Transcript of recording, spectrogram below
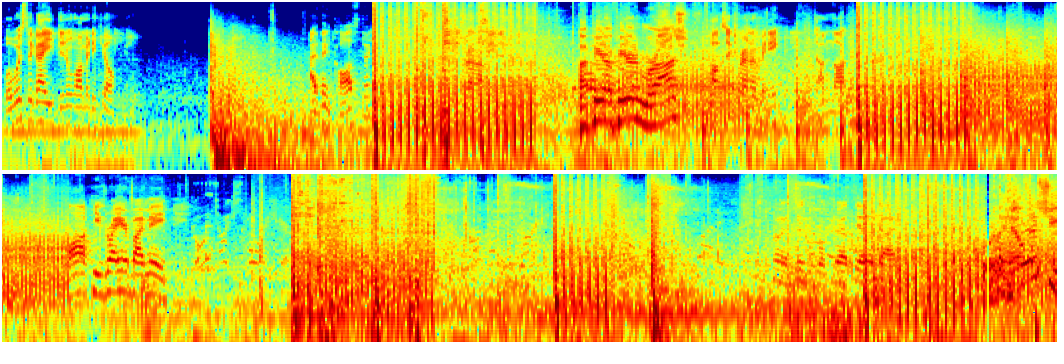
What was the guy you didn't want me to kill? I think caustic. He's right on me then. Up here, up here, Mirage. Top six right on me. I'm not. Lock, he's right here by me. Oh, invisible. So that's the other guy. Where the hell is she?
